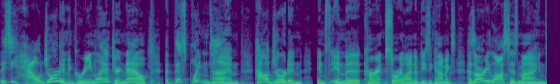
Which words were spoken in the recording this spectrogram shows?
They see Hal Jordan, Green Lantern. Now, at this point in time, Hal Jordan in in the current storyline of DC Comics has already lost his mind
